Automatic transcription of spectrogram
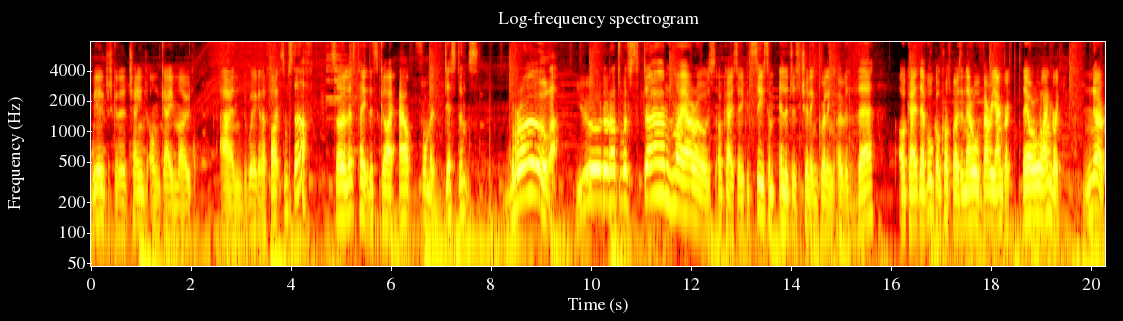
we are just going to change on game mode, and we're going to fight some stuff. So let's take this guy out from a distance. Bro! You do not withstand my arrows. Okay, so you can see some illagers chilling, grilling over there. Okay, they've all got crossbows and they're all very angry. They are all angry. No,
